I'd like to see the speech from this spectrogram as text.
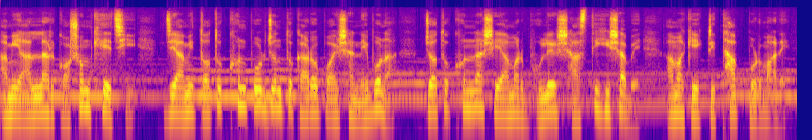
আমি আল্লাহর কসম খেয়েছি যে আমি ততক্ষণ পর্যন্ত কারও পয়সা নেব না, যতক্ষণ না সে আমার ভুলের শাস্তি হিসাবে আমাকে একটি থাপ্পড় মারে।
